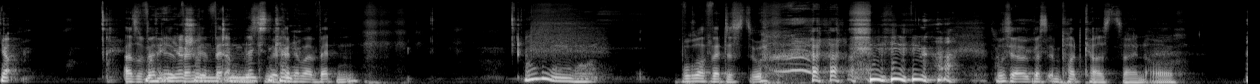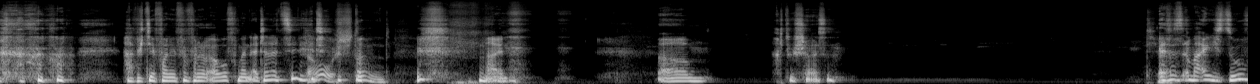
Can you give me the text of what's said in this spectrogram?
Ja. Also, wenn Weil wir, wenn wir wetten müssen, wir können ja mal wetten. Oh. Worauf wettest du? Es muss ja irgendwas im Podcast sein auch. Habe ich dir von den 500 Euro von meinen Eltern erzählt? Oh, stimmt. Nein. ähm, ach du Scheiße. Tja. Es ist immer eigentlich so,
